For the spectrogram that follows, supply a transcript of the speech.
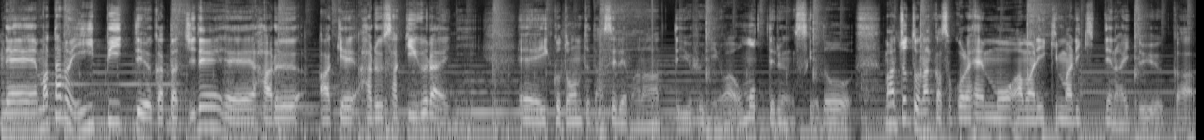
でまあ多分 EP っていう形で、えー春明け春先ぐらいに、え1個ドンって出せればなっていうふうには思ってるんですけどまあちょっとなんかそこら辺もあまり決まりきってないというか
